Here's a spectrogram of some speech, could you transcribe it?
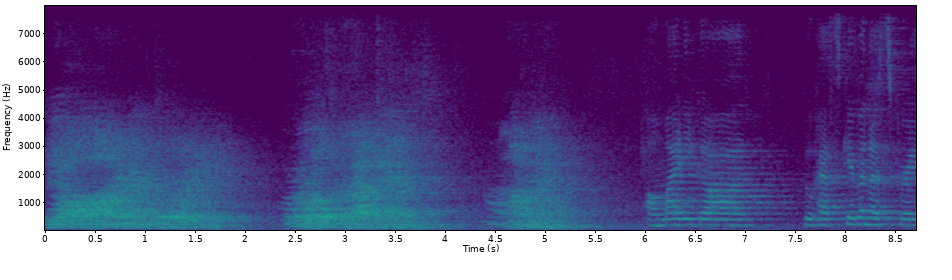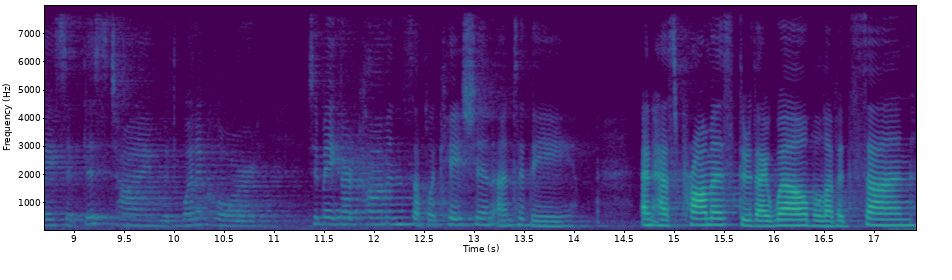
be all honor and glory, world without end. Amen. Almighty God, who hast given us grace at this time with one accord to make our common supplication unto thee, and hast promised through thy well beloved Son,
